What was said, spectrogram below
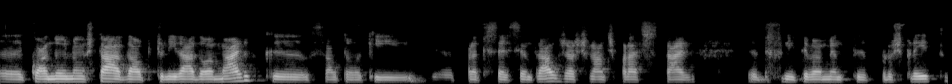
Uh, quando não está, dá oportunidade ao Amaro, que saltou aqui uh, para terceiro central. Jorge Fernandes parece estar definitivamente proscrito.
